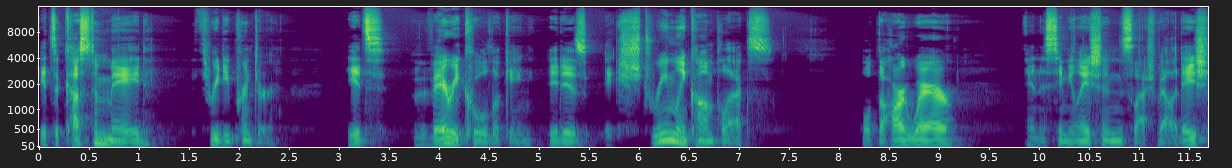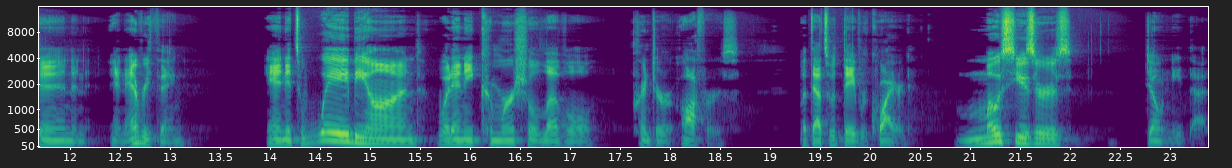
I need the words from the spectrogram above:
it's a custom made 3D printer. It's very cool looking. It is extremely complex, both the hardware and the simulation slash validation and, and everything. And it's way beyond what any commercial level printer offers. But that's what they've required. Most users don't need that.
